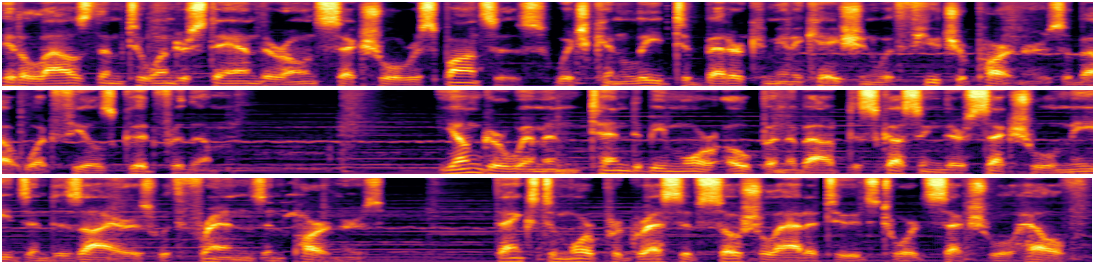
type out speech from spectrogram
It allows them to understand their own sexual responses, which can lead to better communication with future partners about what feels good for them. Younger women tend to be more open about discussing their sexual needs and desires with friends and partners, thanks to more progressive social attitudes towards sexual health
